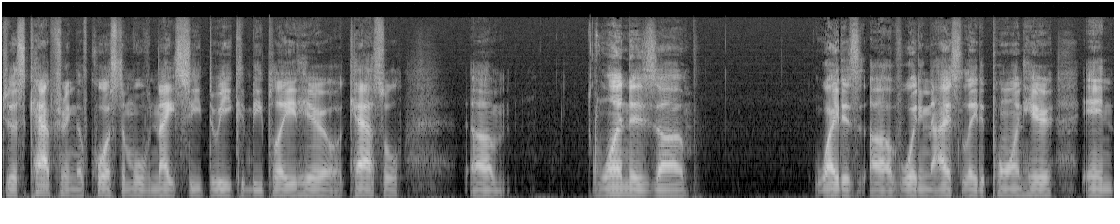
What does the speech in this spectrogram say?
just capturing? Of course, the move knight c3 can be played here, or castle. Um, one is uh, white is uh, avoiding the isolated pawn here, and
